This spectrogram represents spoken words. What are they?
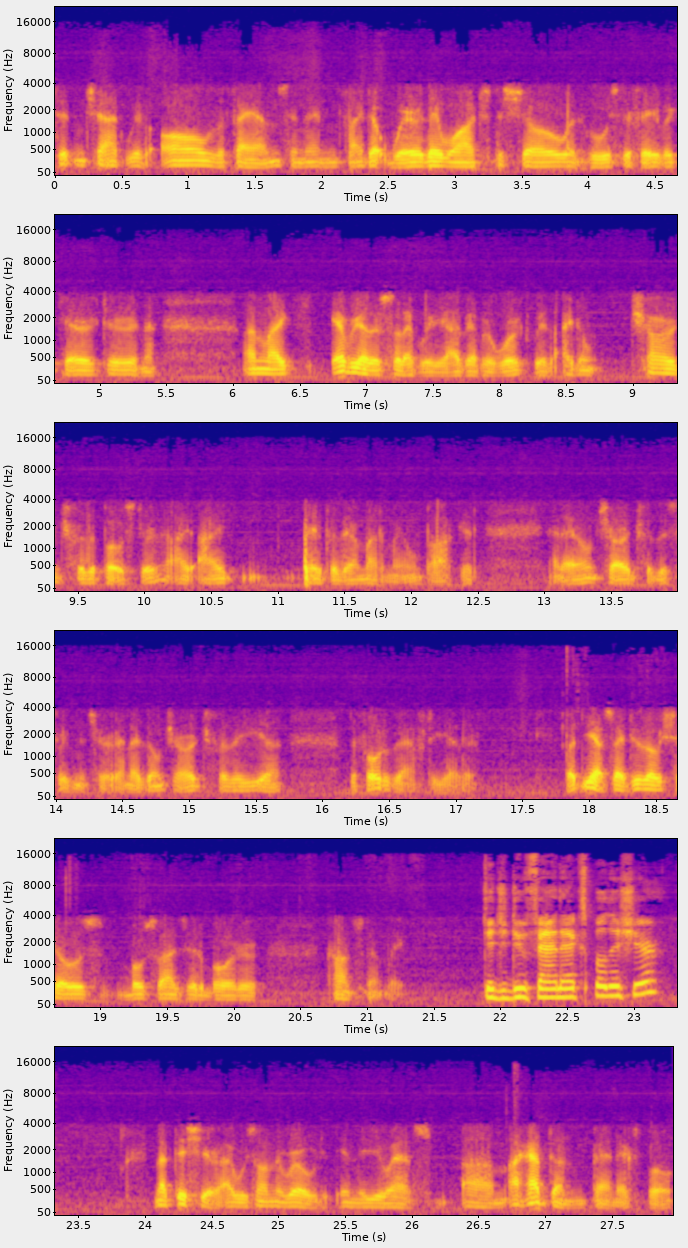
sit and chat with all the fans and then find out where they watched the show and who was their favorite character. And uh, unlike every other celebrity I've ever worked with, I don't charge for the poster. I, I pay for them out of my own pocket, and I don't charge for the signature, and I don't charge for the uh, the photograph together. But yes, I do those shows both sides of the border constantly. Did you do Fan Expo this year? Not this year. I was on the road in the U.S. Um, I have done Fan Expo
